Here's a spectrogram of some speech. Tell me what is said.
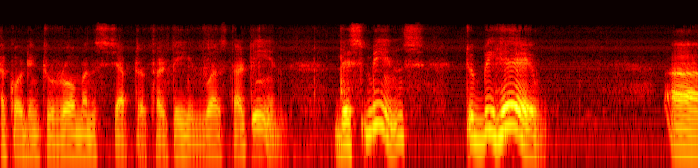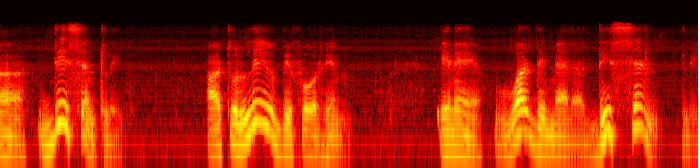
according to Romans chapter 13 verse 13 this means to behave uh, decently or to live before him in a worthy manner decently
